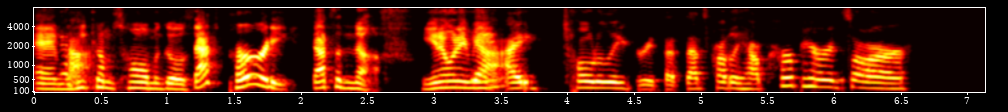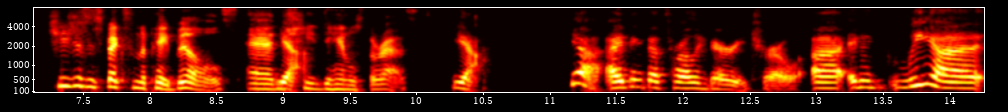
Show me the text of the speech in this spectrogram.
And when he comes home and goes, "That's purdy," that's enough. You know what I mean? Yeah, I totally agree that. That's probably how her parents are. She just expects him to pay bills, and Yeah. she handles the rest. Yeah. Yeah, I think that's probably very true. Uh and Leah,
